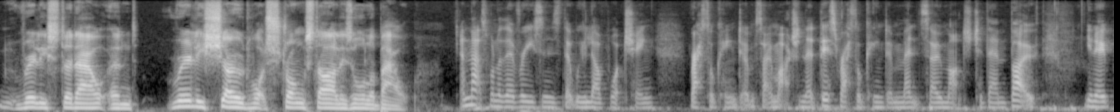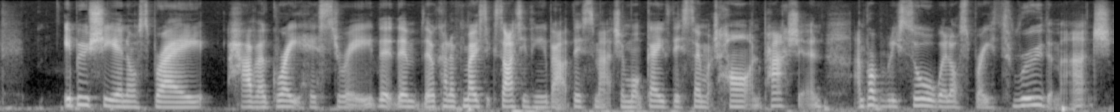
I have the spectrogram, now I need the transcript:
really stood out and really showed what strong style is all about. And that's one of the reasons that we love watching Wrestle Kingdom so much and that this Wrestle Kingdom meant so much to them both. You know, Ibushi and Ospreay have a great history. The, the, the kind of most exciting thing about this match and what gave this so much heart and passion and probably saw Will Ospreay through the match,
